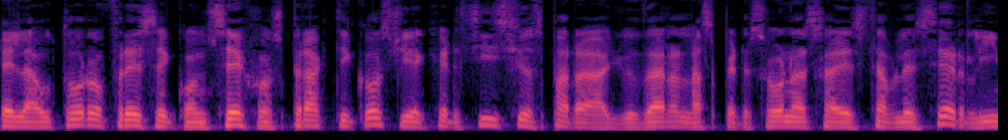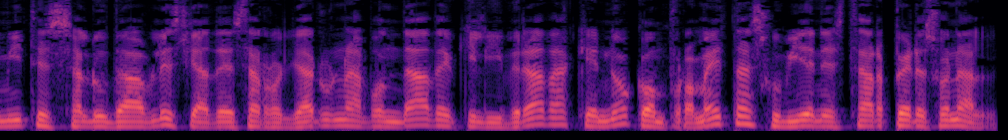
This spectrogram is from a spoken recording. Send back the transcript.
El autor ofrece consejos prácticos y ejercicios para ayudar a las personas a establecer límites saludables y a desarrollar una bondad equilibrada que no comprometa su bienestar personal.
